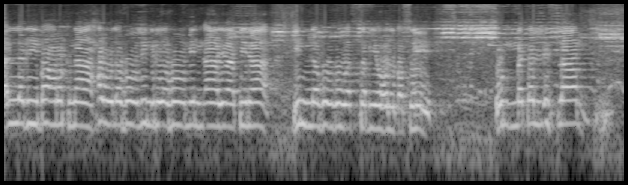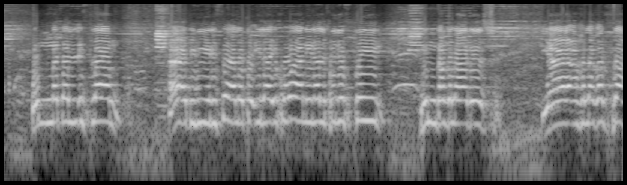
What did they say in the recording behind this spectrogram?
الذي باركنا حوله لنريه من آياتنا إنه هو السميع البصير أمة الإسلام أمة الإسلام هذه رسالة إلى إخواننا الفلسطين من بغلاديش يا أهل غزة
